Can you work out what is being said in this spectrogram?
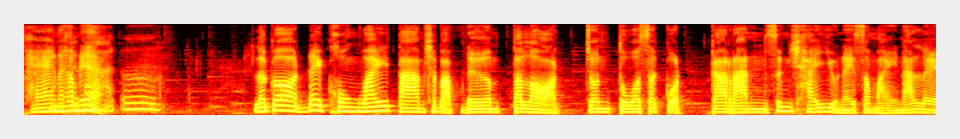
แพงนะครับเนี่ย200าทเออแล้วก็ได้คงไว้ตามฉบับเดิมตลอด จนตัวสะกดการันซึ่งใช้อยู่ในสมัยนั้นเลย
